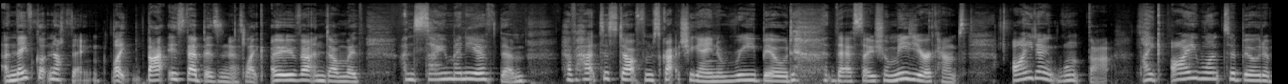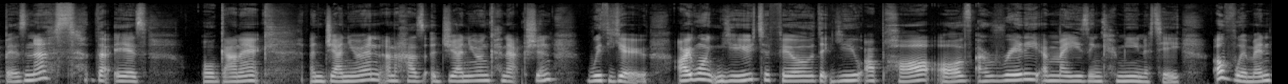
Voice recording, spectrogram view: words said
and they've got nothing. Like that is their business like over and done with. And so many of them have had to start from scratch again and rebuild their social media accounts. I don't want that. Like i want to build a business that is organic and genuine and has a genuine connection with you. I want you to feel that you are part of a really amazing community of women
